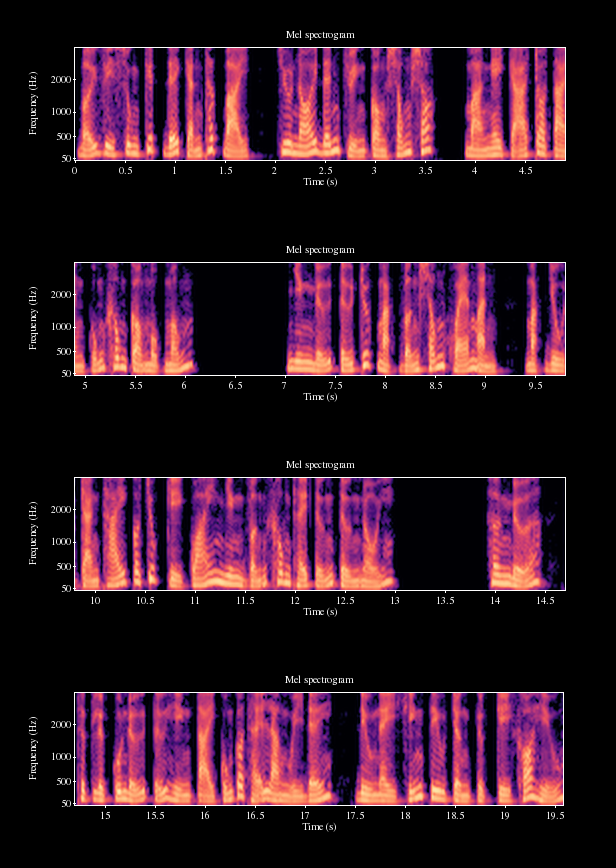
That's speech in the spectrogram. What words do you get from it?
Bởi vì xung kích đế cảnh thất bại, chưa nói đến chuyện còn sống sót, mà ngay cả tro tàn cũng không còn một móng. Nhưng nữ tử trước mặt vẫn sống khỏe mạnh, mặc dù trạng thái có chút kỳ quái nhưng vẫn không thể tưởng tượng nổi. Hơn nữa, thực lực của nữ tử hiện tại cũng có thể là ngụy đế, điều này khiến Tiêu Trần cực kỳ khó hiểu.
